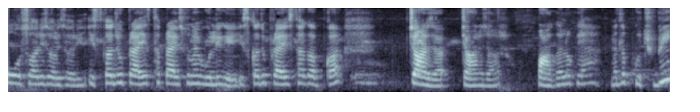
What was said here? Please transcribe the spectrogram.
ओ सॉरी सॉरी सॉरी इसका जो प्राइस था प्राइस तो मैं भूल ही गई। इसका जो प्राइस था कब का? चार हज़ार चार हज़ार। पागल हो क्या? मतलब कुछ भी?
